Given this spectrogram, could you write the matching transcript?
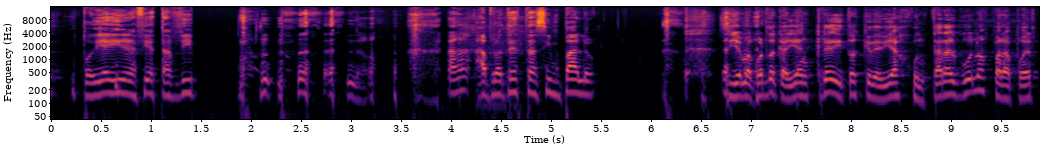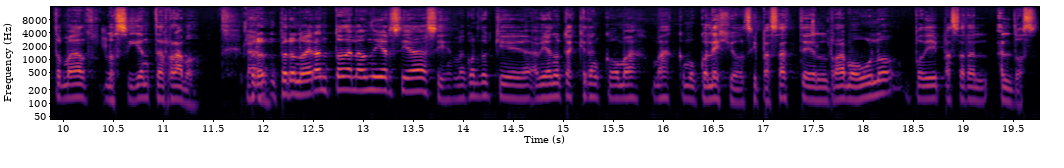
Podía ir a fiestas VIP. no. Ah, a protestas sin palo. Sí, yo me acuerdo que habían créditos que debías juntar algunos para poder tomar los siguientes ramos. Claro. Pero, pero no eran todas las universidades así. Me acuerdo que habían otras que eran como más, más como colegio. Si pasaste el ramo 1, podías pasar al, al 2.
